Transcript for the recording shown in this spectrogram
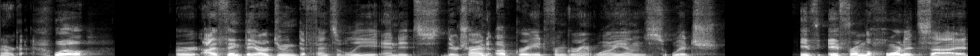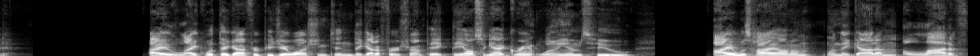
Okay. Well, or I think they are doing defensively, and it's they're trying to upgrade from Grant Williams, which, if if from the Hornets side, I like what they got for PJ Washington. They got a first round pick. They also got Grant Williams, who I was high on him when they got him. A lot of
